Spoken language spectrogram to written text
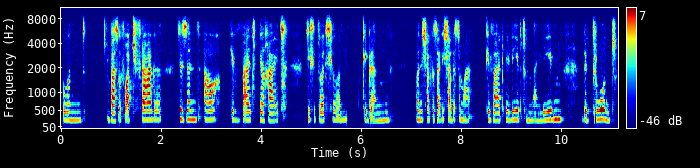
Und war sofort die Frage, sie sind auch gewaltbereit die Situation gegangen. Und ich habe gesagt, ich habe es immer Gewalt erlebt und mein Leben bedroht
